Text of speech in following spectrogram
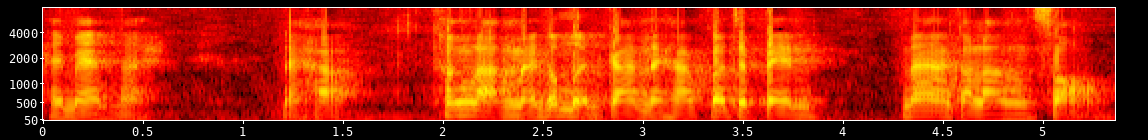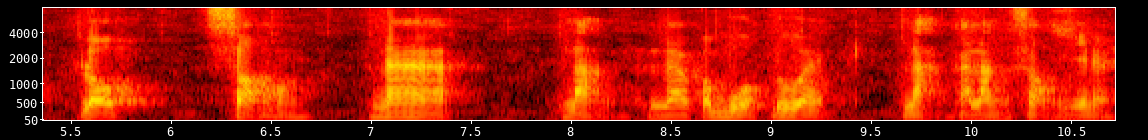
ให้แม่นนะนะครับ ข้างหลังนั้นก็เหมือนกันนะครับ ก็จะเป็นหน้ากำลังสองลบ 2 หน้าหลังแล้วก็บวกด้วยหลังกำลังสองนี้นะ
